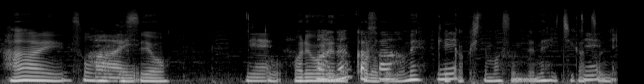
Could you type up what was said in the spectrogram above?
はい、そうなんですよ。ねそう我まあ々のコラボもねね計画してますんでね1月に。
